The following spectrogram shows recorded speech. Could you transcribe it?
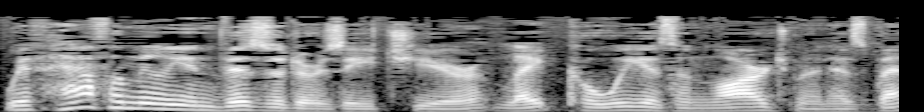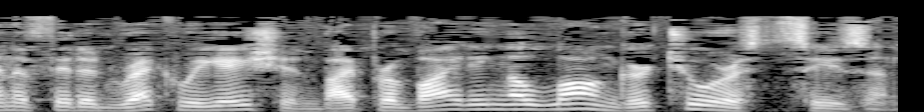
With half a million visitors each year, Lake Kaweah's enlargement has benefited recreation by providing a longer tourist season.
